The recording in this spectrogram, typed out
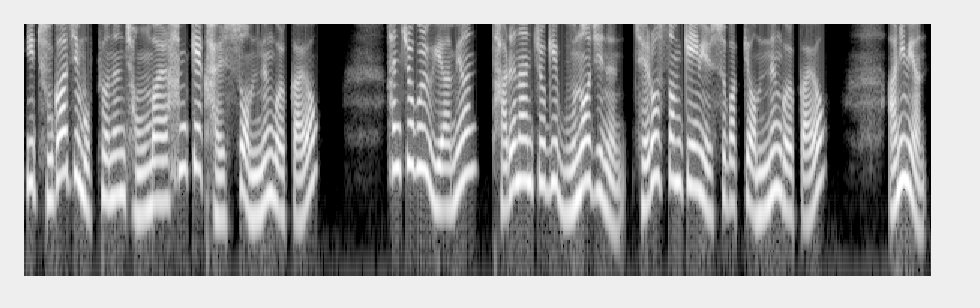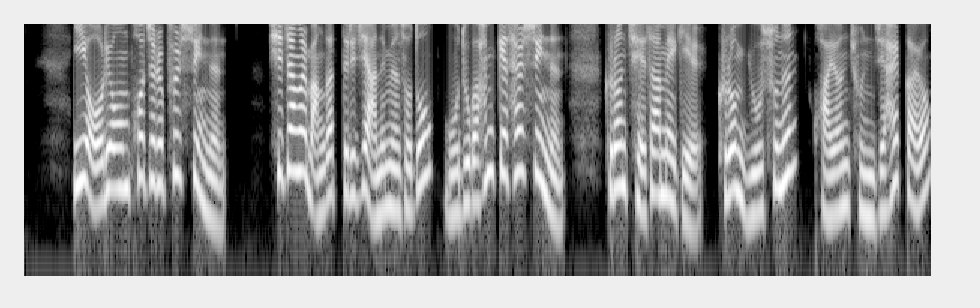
이 두 가지 목표는 정말 함께 갈 수 없는 걸까요? 한쪽을 위하면 다른 한쪽이 무너지는 제로섬 게임일 수밖에 없는 걸까요? 아니면 이 어려운 퍼즐을 풀 수 있는 시장을 망가뜨리지 않으면서도 모두가 함께 살 수 있는 그런 제3의 길, 그런 묘수는 과연 존재할까요?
